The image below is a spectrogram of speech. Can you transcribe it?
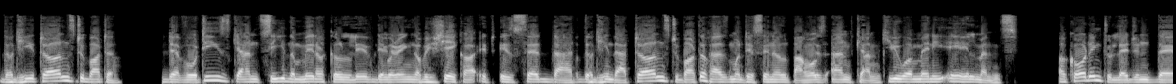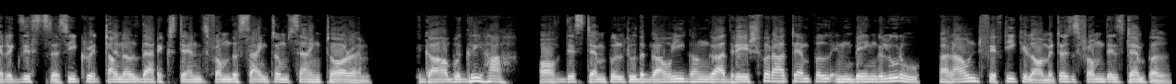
the ghee turns to butter. Devotees can see the miracle live during Abhisheka. It is said that the ghee that turns to butter has medicinal powers and can cure many ailments. According to legend there exists a secret tunnel that extends from the Sanctum Sanctorum, Garbhagriha, of this temple to the Gavi Gangadhareshwara temple in Bengaluru, around 50 kilometers from this temple.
